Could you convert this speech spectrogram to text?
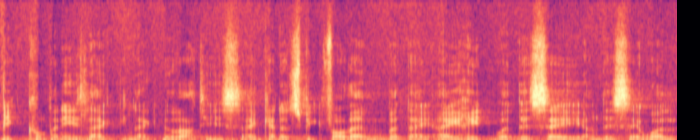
big companies like, like Novartis, I cannot speak for them, but I, I, read what they say, and they say, well,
